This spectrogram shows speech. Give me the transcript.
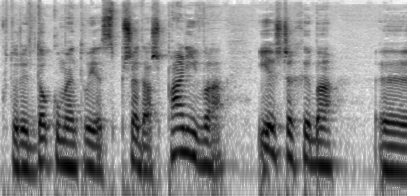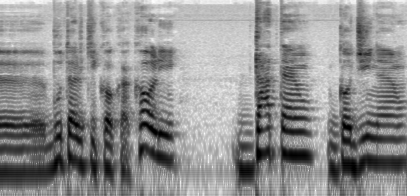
który dokumentuje sprzedaż paliwa i jeszcze chyba y, butelki Coca-Coli, datę, godzinę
